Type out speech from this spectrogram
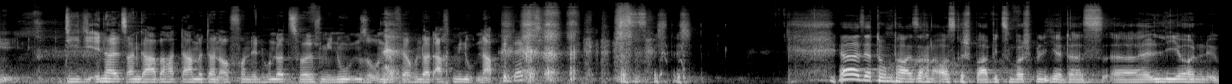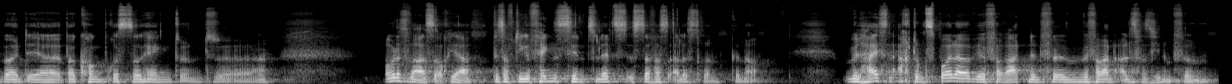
Die, die, die Inhaltsangabe hat damit dann auch von den 112 Minuten so ungefähr 108 Minuten abgedeckt. Das ist richtig. Ja, sie hat noch ein paar Sachen ausgespart, wie zum Beispiel hier, dass äh, Leon über der Balkonbrüstung hängt und äh, aber das war's auch, ja. Bis auf die Gefängnisszene zuletzt ist da fast alles drin, genau. Will heißen, Achtung, Spoiler, wir verraten den Film, wir verraten alles, was in dem Film,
